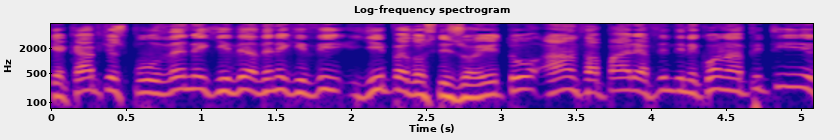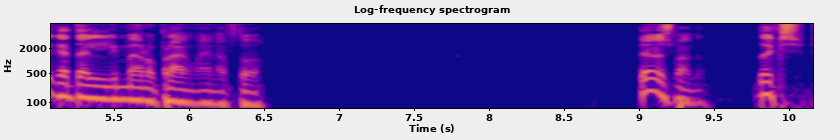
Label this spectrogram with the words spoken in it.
και κάποιος που δεν έχει ιδέα, δεν έχει δει γήπεδο στη ζωή του, αν θα πάρει αυτή την εικόνα να πει τι εγκαταλειμμένο πράγμα είναι αυτό. Τέλος πάντων. Εντάξει.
